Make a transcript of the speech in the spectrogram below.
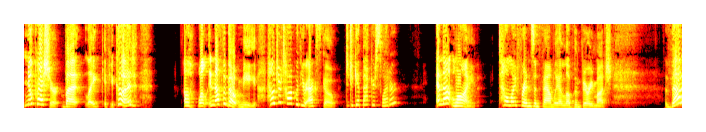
no pressure, but like, if you could. Oh, well, enough about me. How'd your talk with your ex go? Did you get back your sweater? And that line, tell my friends and family I love them very much. That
